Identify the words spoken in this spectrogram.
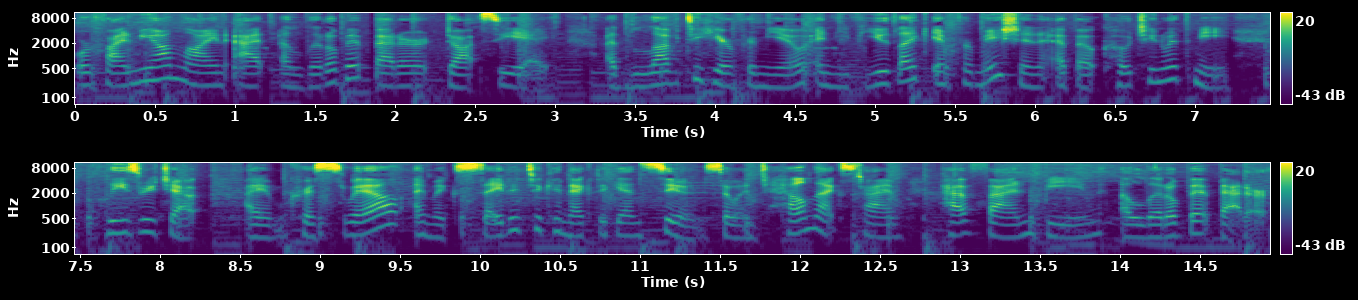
or find me online at a little bit better.ca. I'd love to hear from you, and if you'd like information about coaching with me, please reach out. I am Chris Swale. I'm excited to connect again soon. So until next time, have fun being a little bit better.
